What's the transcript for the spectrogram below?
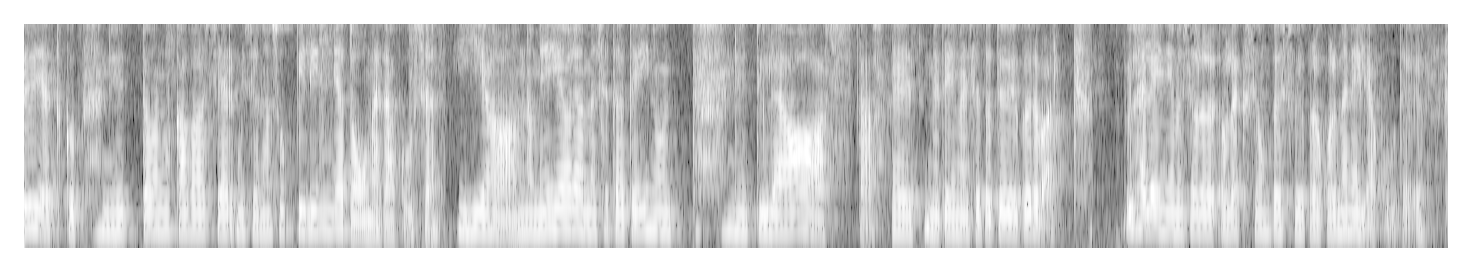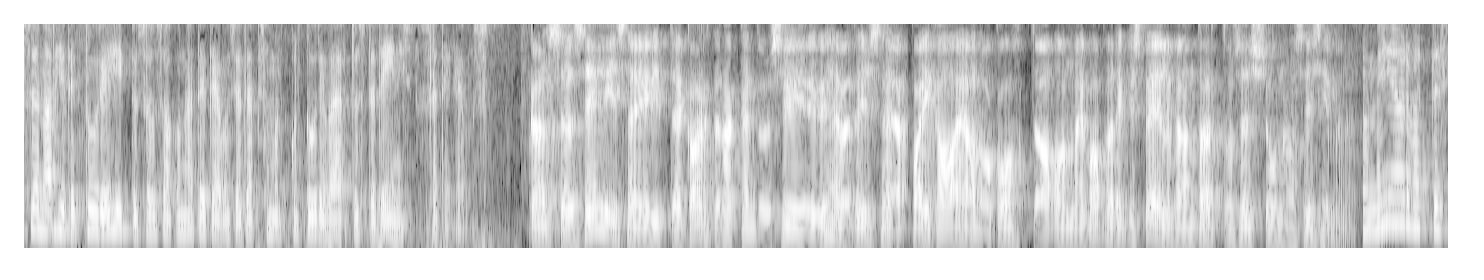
töö jätkub, nüüd on kavas järgmisena Supilinn ja Toometaguse ja no meie oleme seda teinud nüüd üle aasta. me teeme seda töö kõrvalt ühele inimesele oleks see umbes võib-olla kolme-nelja kuu töö. see on arhitektuuri ehituse osakonna tegevus ja täpsemalt kultuuriväärtuste teenistuse tegevus kas selliseid kaardirakendusi ühe või teise paiga ajaloo kohta on meil vabariigis veel või on Tartu ses suunas esimene? no meie arvates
